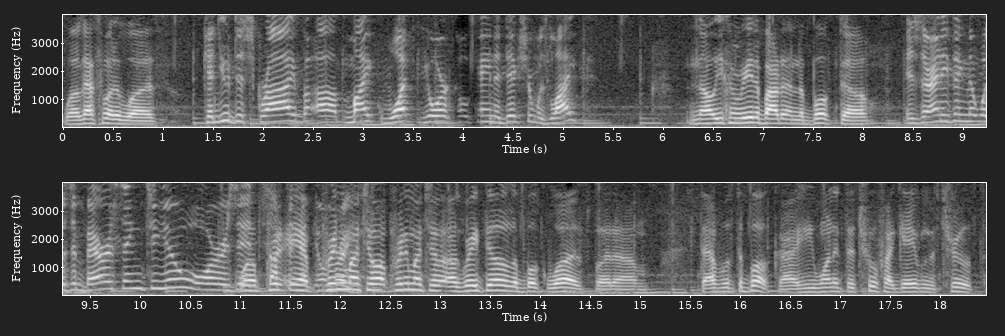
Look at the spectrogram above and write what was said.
Well, that's what it was. Can you describe, uh, Mike, what your cocaine addiction was like? No, you can read about it in the book, though. Is there anything that was embarrassing to you, or is it well, pretty, yeah, pretty much, all, pretty much a, a great deal of the book was, but um, that was the book. I, he wanted the truth. I gave him the truth.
